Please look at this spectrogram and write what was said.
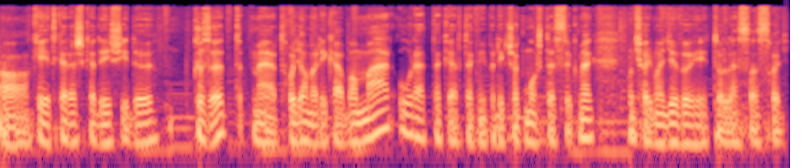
a két kereskedési idő között, mert hogy Amerikában már órát tekertek, mi pedig csak most tesszük meg, úgyhogy majd jövő héttől lesz az, hogy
